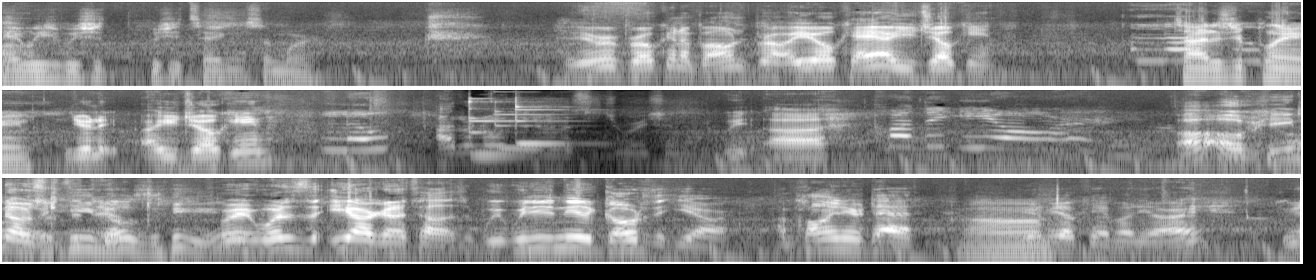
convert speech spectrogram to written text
hey, we, we should we should take him somewhere. Have you ever broken a bone? Bro, are you okay? Are you joking? I'm not Tydus, you're playing. You are you joking? No. I don't know what to do in this situation. We uh Call the ER. Oh, he knows what to He knows. Wait, what is the ER gonna tell us? We, we need to go to the ER. I'm calling your dad. You're gonna Um, be okay, buddy. All right? You're,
